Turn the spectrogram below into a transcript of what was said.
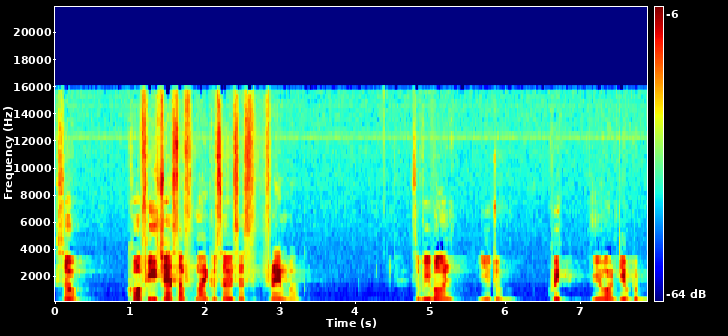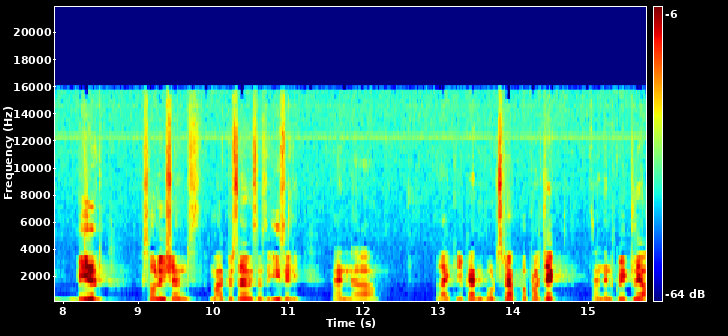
So, core features of microservices framework. So we want you to quick, we want you to build solutions, microservices easily. And uh, like you can bootstrap a project and then quickly uh,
